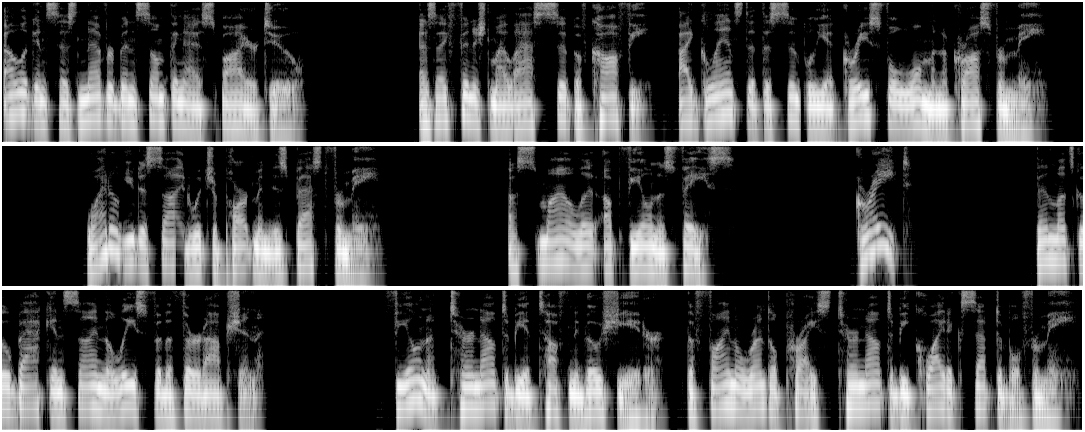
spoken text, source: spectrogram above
Elegance has never been something I aspire to. As I finished my last sip of coffee, I glanced at the simple yet graceful woman across from me. Why don't you decide which apartment is best for me? A smile lit up Fiona's face. Great! Then let's go back and sign the lease for the third option. Fiona turned out to be a tough negotiator. The final rental price turned out to be quite acceptable for me.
